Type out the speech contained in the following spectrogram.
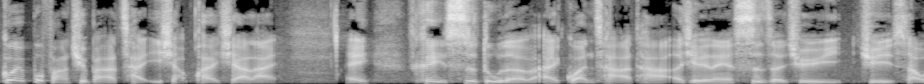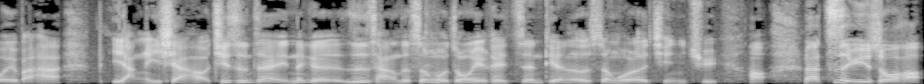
各位不妨去把它采一小块下来，哎，可以适度的来观察它，而且呢，试着去去稍微把它养一下哈，其实在那个日常的生活中也可以增添而生活的情趣。好，那至于说哈，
